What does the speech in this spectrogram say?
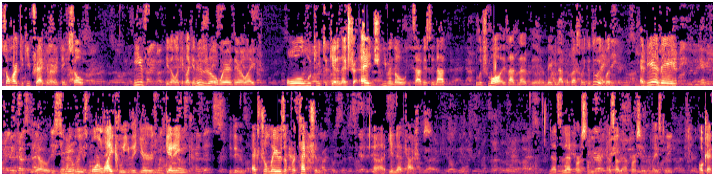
so hard to keep track of everything. So if you know, like like in Israel, where they're like all looking to get an extra edge, even though it's obviously not lishma, it's not, not uh, maybe not the best way to do it, but at the end of the day, you know, seemingly it's more likely that you're getting the extra layers of protection uh, in that kashrus. That's that person. That's how that person relates to it. Okay.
